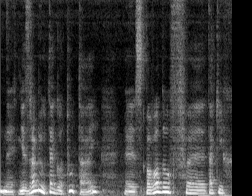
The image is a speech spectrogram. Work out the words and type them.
y, nie zrobił tego tutaj z powodów y, takich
